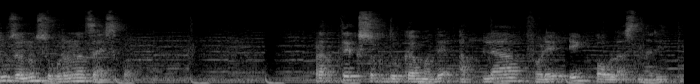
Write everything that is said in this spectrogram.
तू जणू सुगरणच आहेस बघ. प्रत्येक सुखदुःखामध्ये आपल्या पुढे एक पाऊल असणारी ती.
